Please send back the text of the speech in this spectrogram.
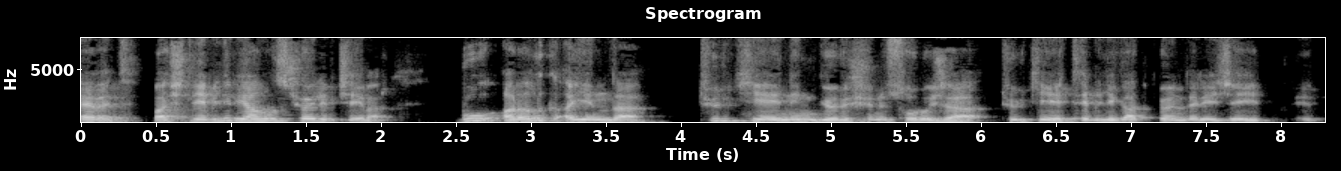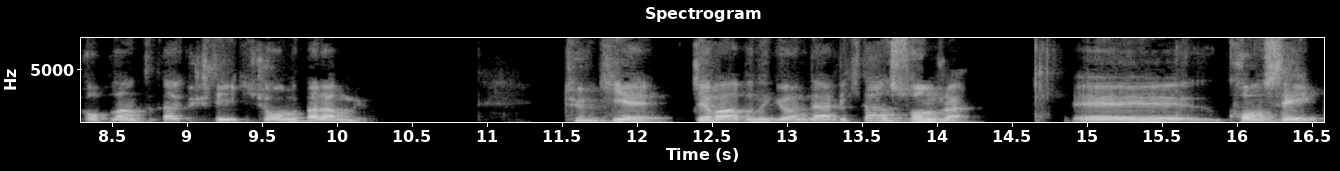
Evet başlayabilir. Yalnız şöyle bir şey var. Bu Aralık ayında Türkiye'nin görüşünü soracağı, Türkiye'ye tebligat göndereceği e, toplantıda üçte iki çoğunluk aranmıyor. Türkiye cevabını gönderdikten sonra e, konsey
